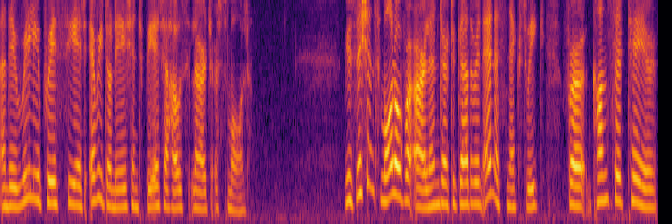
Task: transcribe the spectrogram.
and they really appreciate every donation to Pieta House, large or small. Musicians from all over Ireland are to gather in Ennis next week for Consairtín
